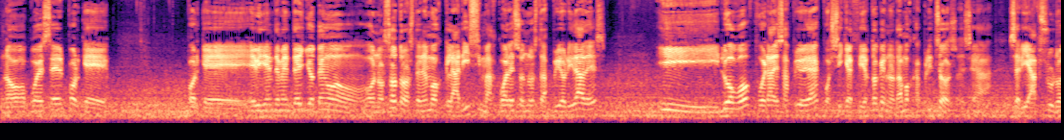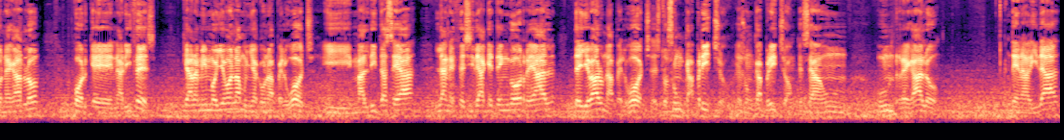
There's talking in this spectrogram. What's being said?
no puede ser porque porque evidentemente yo tengo o nosotros tenemos clarísimas cuáles son nuestras prioridades y luego, fuera de esas prioridades, pues sí que es cierto que nos damos caprichos. O sea, sería absurdo negarlo porque narices, que ahora mismo llevo en la muñeca un Apple Watch y maldita sea la necesidad que tengo real de llevar un Apple Watch. Esto es un capricho, es un capricho, aunque sea un, un regalo de Navidad,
